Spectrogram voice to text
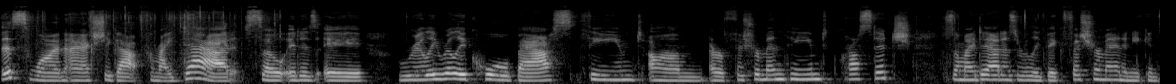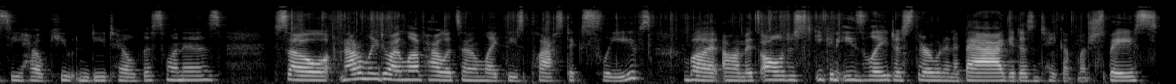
This one I actually got for my dad. So it is a really, really cool bass themed um, or fisherman themed cross stitch. So my dad is a really big fisherman and you can see how cute and detailed this one is. So not only do I love how it's in like these plastic sleeves, but um, it's all just, you can easily just throw it in a bag. It doesn't take up much space.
